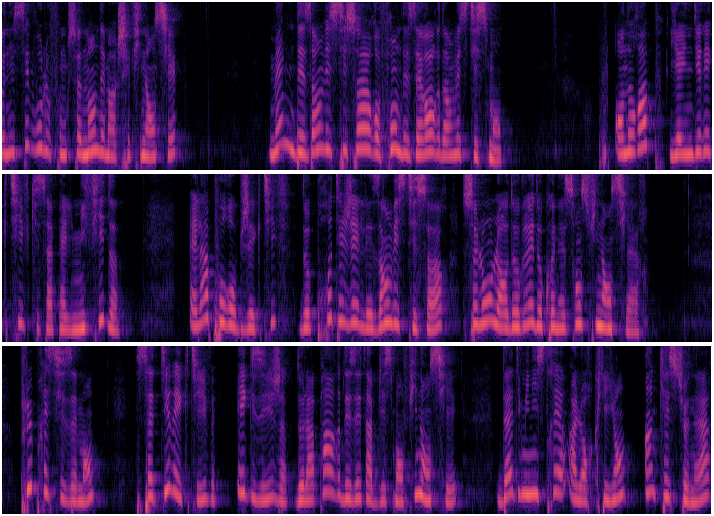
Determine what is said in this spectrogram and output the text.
Connaissez-vous le fonctionnement des marchés financiers? Même des investisseurs font des erreurs d'investissement. En Europe, il y a une directive qui s'appelle MIFID. Elle a pour objectif de protéger les investisseurs selon leur degré de connaissance financière. Plus précisément, cette directive exige de la part des établissements financiers d'administrer à leurs clients un questionnaire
